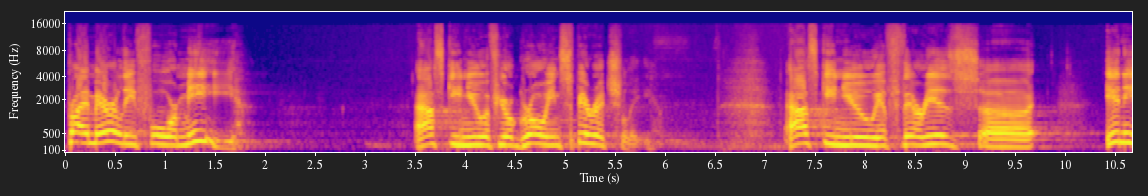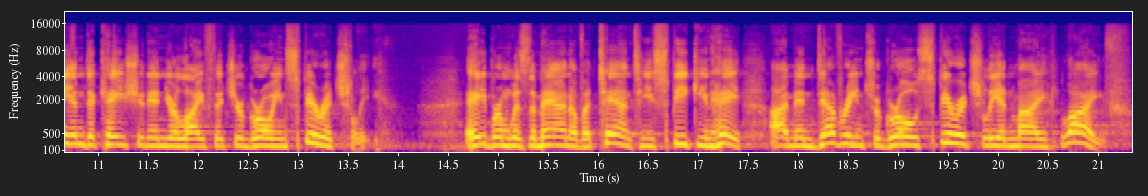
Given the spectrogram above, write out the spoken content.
primarily for me, asking you if you're growing spiritually, asking you if there is uh, any indication in your life that you're growing spiritually. Abram was the man of a tent. He's speaking, hey, I'm endeavoring to grow spiritually in my life.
